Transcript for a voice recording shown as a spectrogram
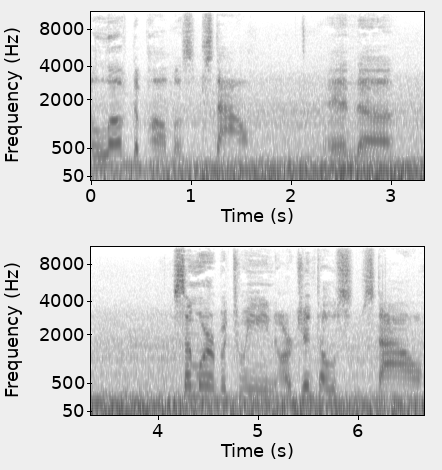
love De Palma's style, and. Uh, somewhere between Argento's style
